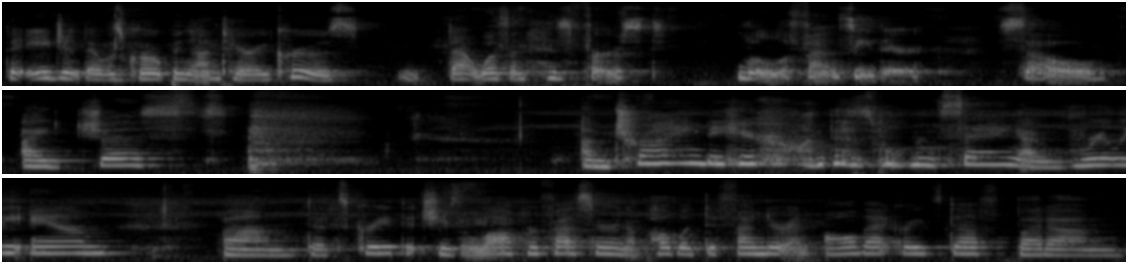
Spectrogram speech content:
The agent that was groping on Terry Crews, that wasn't his first little offense either. So I just. I'm trying to hear what this woman's saying. I really am. Um, that's great that she's a law professor and a public defender and all that great stuff, but um,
